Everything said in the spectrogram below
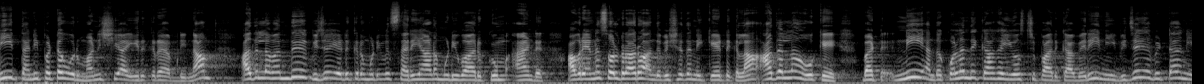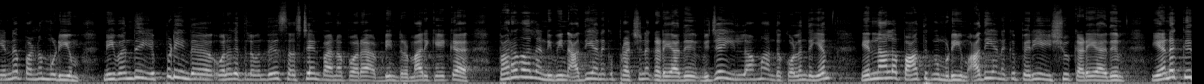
நீ தனிப்பட்ட ஒரு மனுஷியாக இருக்கிற அப்படின்னா அதில் வந்து விஜய் எடுக்கிற முடிவு சரியான முடிவாக இருக்கும். அண்ட் அவர் என்ன சொல்கிறாரோ அந்த விஷயத்தை நீ கேட்டுக்கலாம். அதெல்லாம் ஓகே. பட் நீ அந்த குழந்தைக்காக யோசிச்சு பாரு காவேரி. நீ விஜயை விட்டால் நீ என்ன பண்ண முடியும்? நீ வந்து எப்படி இந்த உலகத்தில் வந்து சஸ்டெயின் பண்ண போகிற அப்படின்ற மாதிரி கேட்க பரவாயில்ல நிவின். அது எனக்கு பிரச்சனை கிடையாது. விஜய் இல்லாமல் அந்த குழந்தைய என்னால் பார்த்துக்க முடியும். அது எனக்கு பெரிய இஷ்யூ கிடையாது. எனக்கு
